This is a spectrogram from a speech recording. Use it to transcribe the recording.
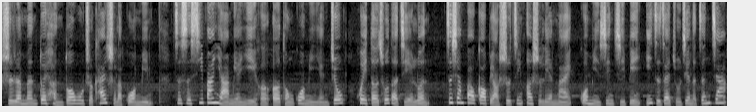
使人们对很多物质开始了过敏。这是西班牙免疫和儿童过敏研究会得出的结论。这项报告表示，近二十年来，过敏性疾病一直在逐渐的增加。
